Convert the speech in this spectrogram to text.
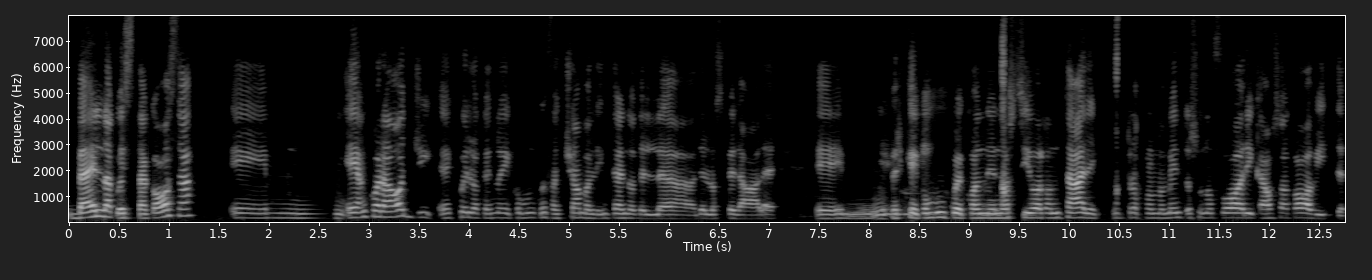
bella questa cosa e, ehm, e, ancora oggi è quello che noi comunque facciamo all'interno del, dell'ospedale. Eh, perché comunque con i nostri volontari purtroppo al momento sono fuori causa Covid,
